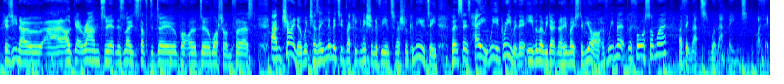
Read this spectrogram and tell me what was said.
Because, you know, uh, I'll get around to it, there's loads of stuff to do, but I'll do a wash on first. And China, which has a limited recognition of the international community, but says, hey, we agree with it, even though we don't know who most of you are. Have we met before somewhere? I think that's what that means, I think.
